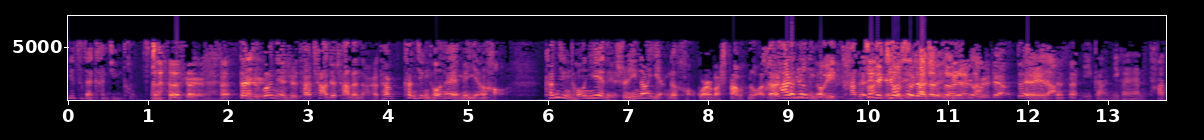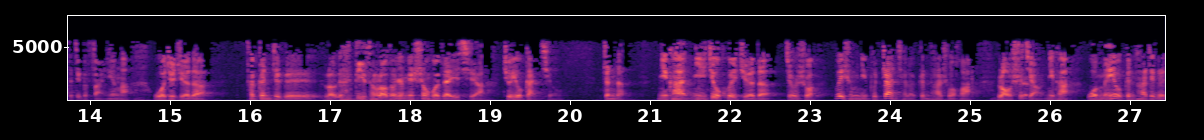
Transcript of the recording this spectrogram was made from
一直在看镜头。是但是关键是他差就差在哪儿？他看镜头他也没演好。看镜头你也得是应当演个好官吧，差不多。但是他认为他的这个就是他的责任了就是这样。对的你看，你看人家他的这个反应啊，我就觉得他跟这个劳底层劳动人民生活在一起啊，就有感情，真的。你看，你就会觉得，就是说，为什么你不站起来跟他说话？老实讲，你看，我没有跟他这个，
